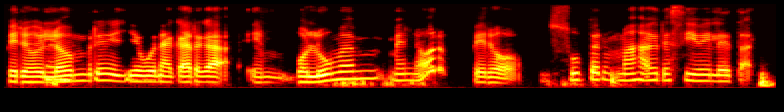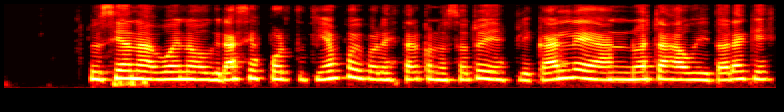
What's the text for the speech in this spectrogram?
pero el sí. hombre lleva una carga en volumen menor, pero súper más agresiva y letal. Luciana, bueno, gracias por tu tiempo y por estar con nosotros y explicarle a nuestras auditoras que es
